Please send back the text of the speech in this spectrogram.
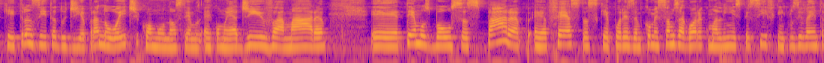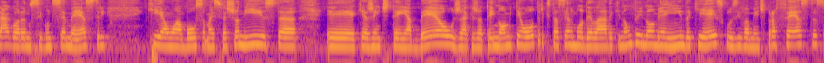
que transita do dia para a noite, como nós temos, é, como é a Diva, a Mara. É, temos bolsas para é, festas, que, por exemplo, começamos agora com uma linha específica, inclusive vai entrar agora no segundo semestre, que é uma bolsa mais fashionista, é, que a gente tem a Bel, já que já tem nome, tem outra que está sendo modelada que não tem nome ainda, que é exclusivamente para festas.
